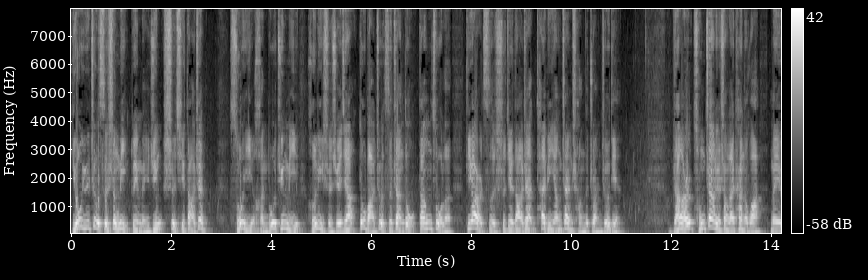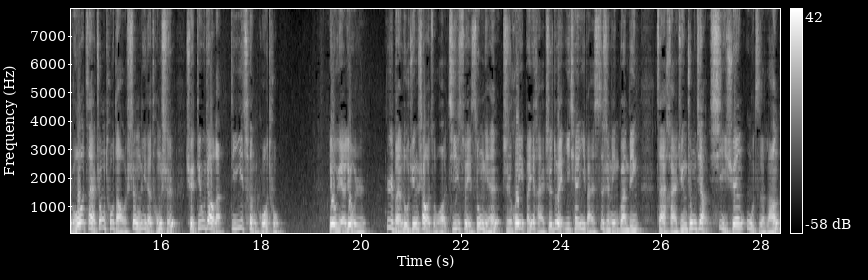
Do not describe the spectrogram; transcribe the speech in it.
由于这次胜利对美军士气大振。所以，很多军迷和历史学家都把这次战斗当做了第二次世界大战太平洋战场的转折点。然而，从战略上来看的话，美国在中途岛胜利的同时，却丢掉了第一寸国土。六月六日，日本陆军少佐击碎松年指挥北海支队一千一百四十名官兵，在海军中将细宣务子郎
